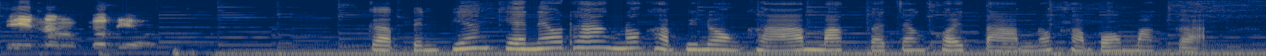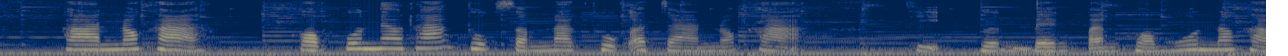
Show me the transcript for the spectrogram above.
สี่หนึ่งตัวเดียว กับเป็นเพียงแค่แนวทางเนาะค่ะพี่น้องคะมักกะจังคอยตามเนาะค่ะบ่มักกะผ่านเนาะค่ะ ขอบคุณแนวทางทุกสำนักทุกอาจารย์เนาะค่ะ ที่เพิ่นแบ่งปันข้อมูลเนาะค่ะ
